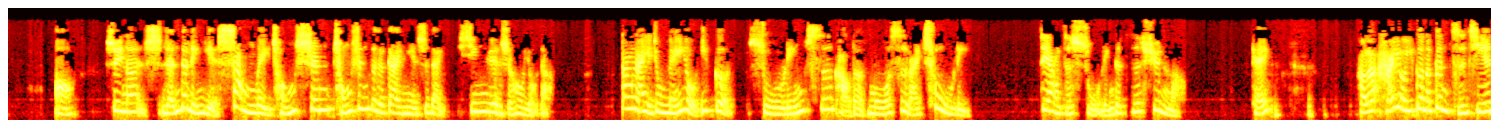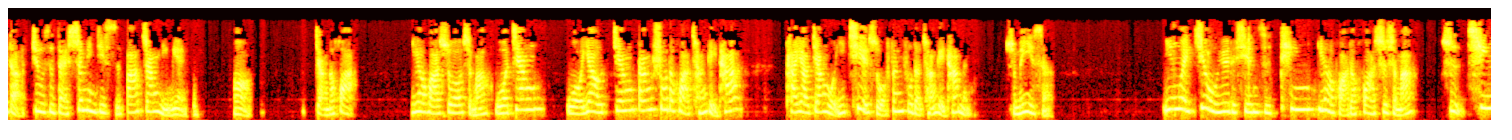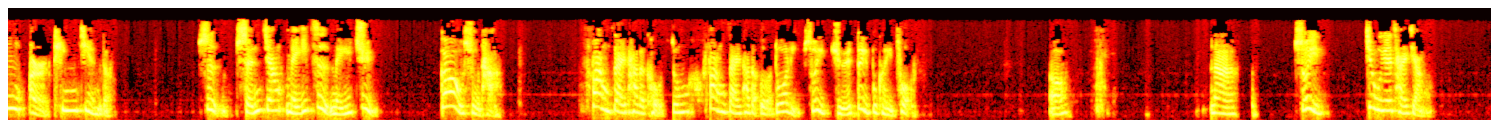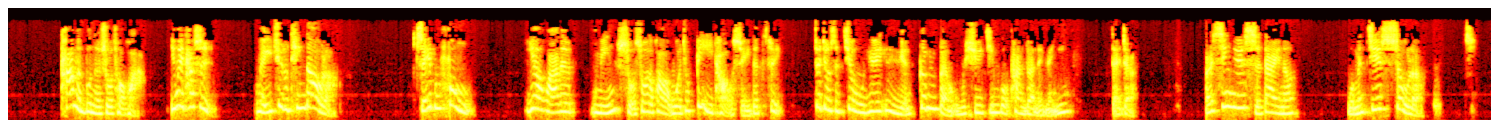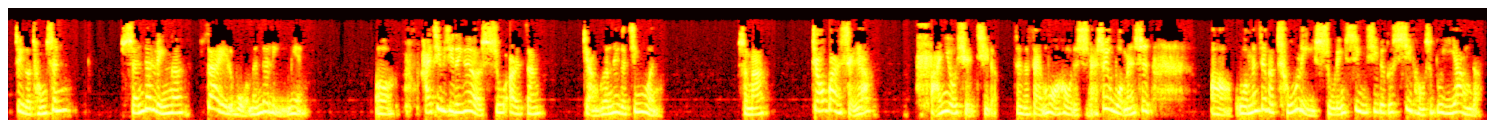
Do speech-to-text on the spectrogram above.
哦，所以呢，人的灵也尚未重生。重生这个概念是在新约的时候有的，当然也就没有一个属灵思考的模式来处理这样子属灵的资讯了。OK。好了，还有一个呢，更直接的，就是在《生命记》十八章里面，哦，讲的话，耶和华说什么？我将我要将当说的话传给他，他要将我一切所吩咐的传给他们。什么意思？因为旧约的先知听耶和华的话是什么？是亲耳听见的，是神将每一字每一句。告诉他，放在他的口中，放在他的耳朵里，所以绝对不可以错。哦，那所以旧约才讲，他们不能说错话，因为他是每一句都听到了，谁不奉耶和华的名所说的话，我就必讨谁的罪。这就是旧约预言根本无需经过判断的原因，在这儿。而新约时代呢，我们接受了这个重生，神的灵呢在我们的里面。哦，还记不记得约珥书二章讲的那个经文？什么？浇灌谁呀？凡有血气的，这个在末后的时代，所以我们是。啊，我们这个处理属灵信息的这个系统是不一样的。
